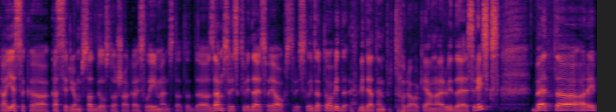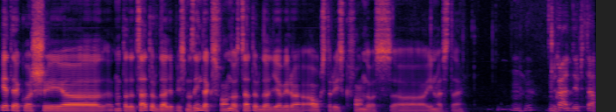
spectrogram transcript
kā, iesaka, kas ir jums atbilstošākais līmenis. Tātad zemes risks, vidējais vai augsts risks. Līdz ar to vide, vidējā temperatūra okeānā ir vidējais risks. Bet uh, arī pietiekoši uh, nu, ceturdaļa, vismaz indeksu fondos, ceturdaļa jau ir augsta riska fondos uh, investē. Mm -hmm. Kāda ir tā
